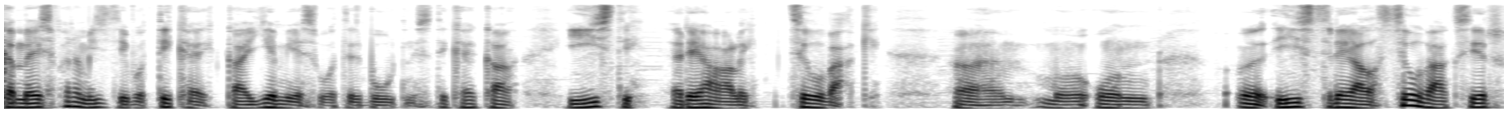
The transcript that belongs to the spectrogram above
ka mēs varam izdzīvot tikai kā iemiesotas būtnes, tikai kā īsti reāli cilvēki. Um, un uh, īsts reāls cilvēks ir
